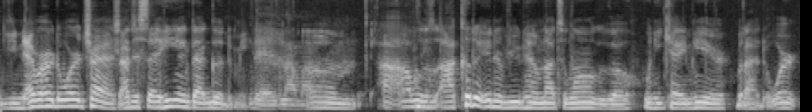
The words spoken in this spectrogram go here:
you never heard the word trash. I just said he ain't that good to me. yeah, it's not my. Um, I, I was I could have interviewed him not too long ago when he came here, but I had to work.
